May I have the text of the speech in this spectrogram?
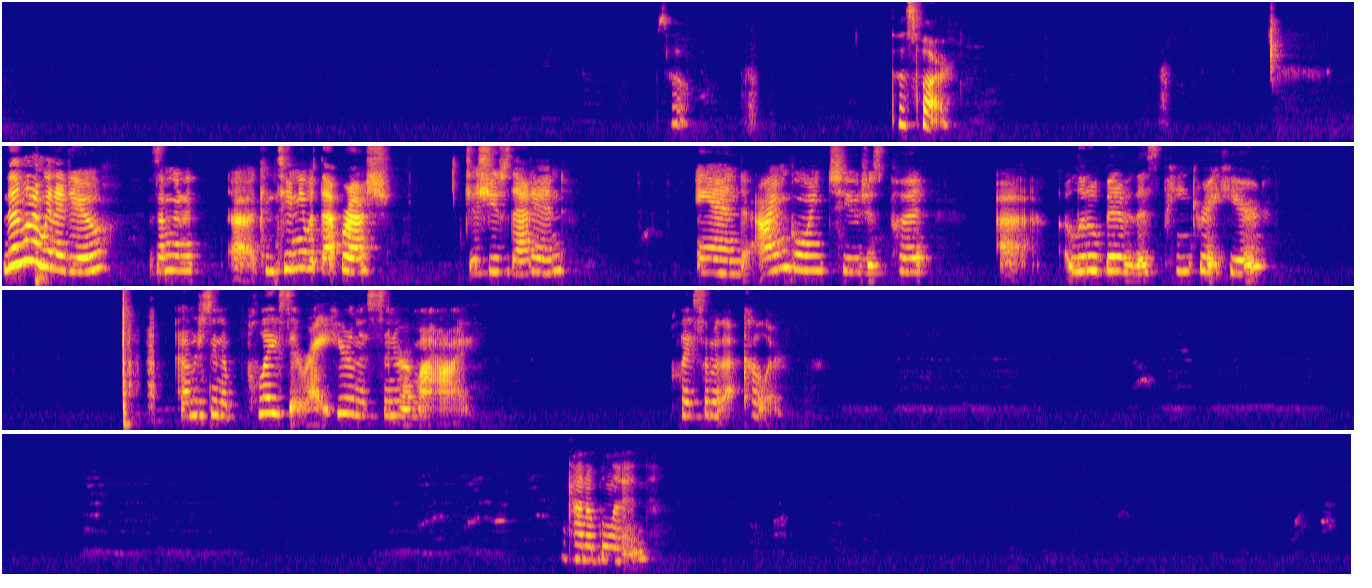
So, thus far. Then what I'm going to do is I'm going to uh, continue with that brush, just use that end, and I'm going to just put uh, a little bit of this pink right here. I'm just going to place it right here in the center of my eye. Place some of that color. kind of blend.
